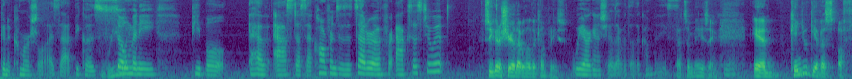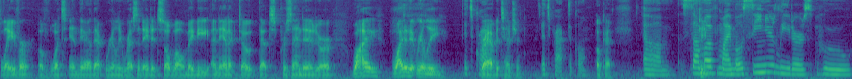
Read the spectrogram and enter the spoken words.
going to commercialize that because so many people have asked us at conferences, et cetera, for access to it. so you're going to share that with other companies? We are going to share that with other companies. That's amazing. Yeah. And can you give us a flavor of what's in there that really resonated so well? Maybe an anecdote that's presented, or why why did it really It's prac- grab attention? It's practical. Okay. um, some you- of my most senior leaders who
